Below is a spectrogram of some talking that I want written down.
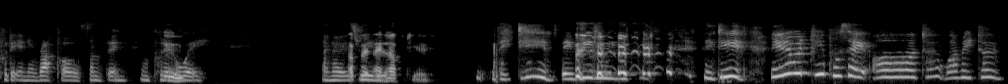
put it in a wrapper or something and put it Mm. away. I know I it's bet really they loved you. They did. They really, they did. You know when people say, "Oh, don't worry, don't,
